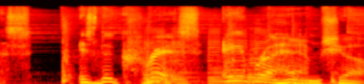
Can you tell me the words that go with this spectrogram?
This is the Chris Abraham Show.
